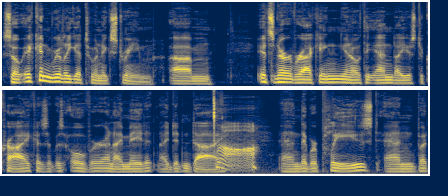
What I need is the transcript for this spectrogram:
So it can really get to an extreme. Um, it's nerve wracking. You know, at the end, I used to cry because it was over and I made it and I didn't die. Aw. And they were pleased. And but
